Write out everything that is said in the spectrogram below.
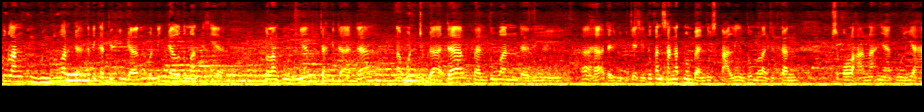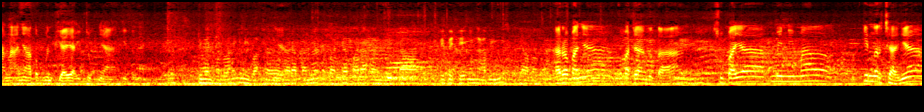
Tulang punggung keluarga ketika ditinggal meninggal otomatis ya tulang punggungnya sudah tidak ada namun juga ada bantuan dari hak dari BPJS itu kan sangat membantu sekali untuk melanjutkan sekolah anaknya, kuliah anaknya ataupun biaya hidupnya gitu. dengan harlah ini Pak Iya. harapannya kepada para anggota PPDI Ngawi ini seperti apa Pak? Harapannya kepada anggota supaya minimal kinerjanya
